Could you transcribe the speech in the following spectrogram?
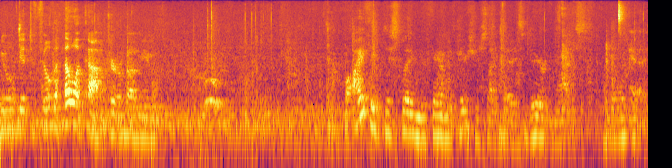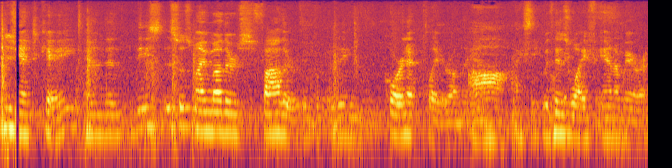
You'll get to feel the helicopter above you. Well, I think displaying your family pictures like that is very nice. I like it. Aunt Kay, and then these, this was my mother's father, the the cornet player on the end, Ah, I see. with his wife Anna Mara.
